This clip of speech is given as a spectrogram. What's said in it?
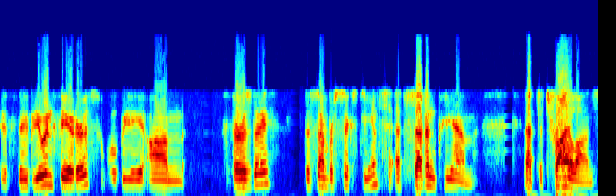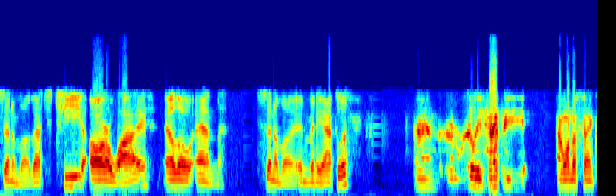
its debut in theaters will be on Thursday, December sixteenth at seven p.m at the Trylon Cinema. That's T R Y L O N Cinema in Minneapolis. And I'm really happy. I want to thank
